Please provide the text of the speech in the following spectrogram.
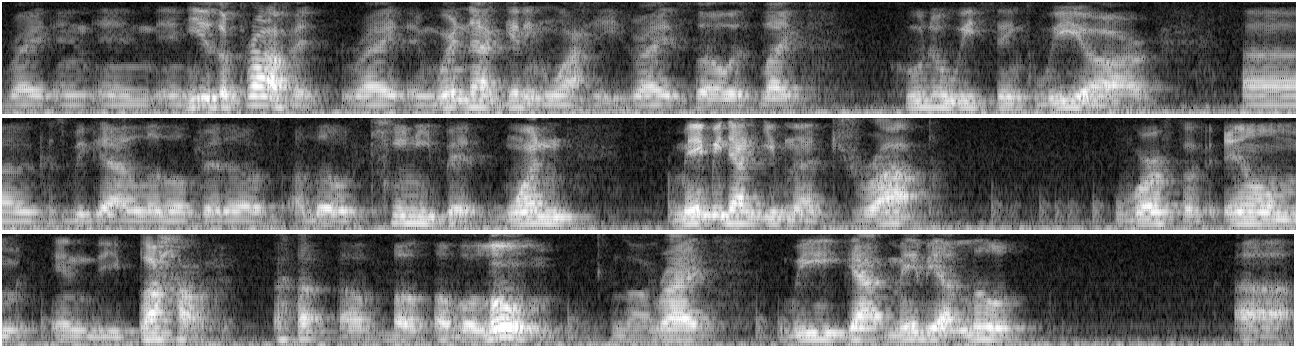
right? And, and, and he's a prophet, right? And we're not getting wahi, right? So it's like, who do we think we are? Because we got a little bit of, a little teeny bit, one, maybe not even a drop worth of ilm in the bahar of, of, of ulum, Lord. right? We got maybe a little, uh,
